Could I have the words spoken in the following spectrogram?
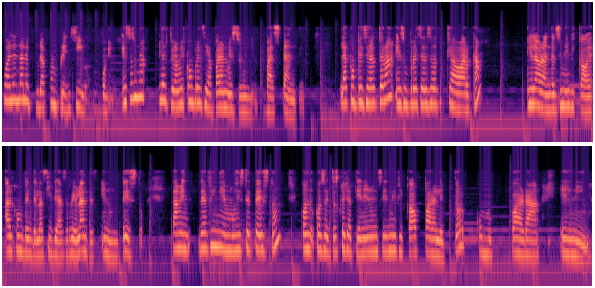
¿cuál es la lectura comprensiva? Bueno, esto es una lectura muy comprensiva para nuestros niños, bastante. La comprensión lectora es un proceso que abarca elaborando el significado al comprender las ideas relevantes en un texto. También definimos este texto con conceptos que ya tienen un significado para el lector como para el niño.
